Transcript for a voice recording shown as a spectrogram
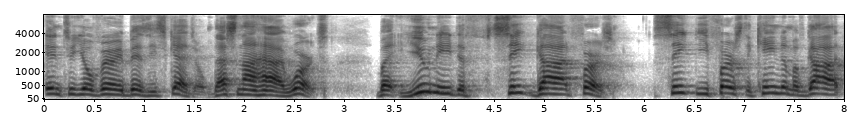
into your very busy schedule. That's not how it works. But you need to seek God first. Seek ye first the kingdom of God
